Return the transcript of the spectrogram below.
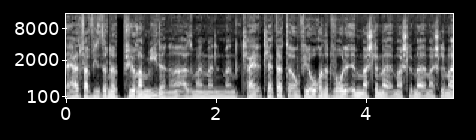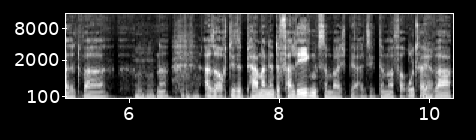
ja, es war wie so eine Pyramide, ne? Also man, man, man kletterte irgendwie hoch und es wurde immer schlimmer, immer schlimmer, immer schlimmer. Das war, Mhm. Ne? Mhm. Also auch diese permanente Verlegen zum Beispiel, als ich dann mal verurteilt ja. war,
